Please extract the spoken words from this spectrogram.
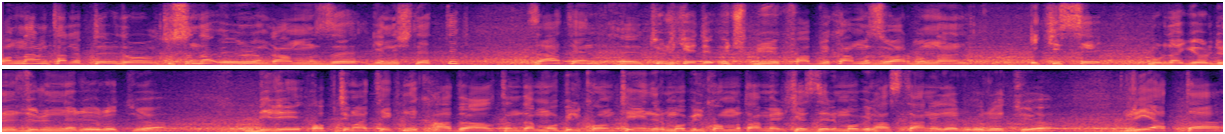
Onların talepleri doğrultusunda ürün gamımızı genişlettik. Zaten e, Türkiye'de 3 büyük fabrikamız var. Bunların ikisi burada gördüğünüz ürünleri üretiyor. Biri Optima Teknik adı altında mobil konteyner, mobil komuta merkezleri, mobil hastaneler üretiyor. Riyad'da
